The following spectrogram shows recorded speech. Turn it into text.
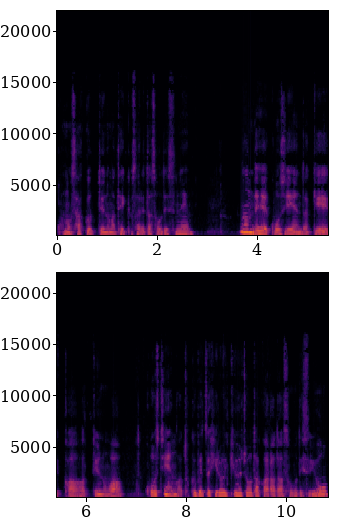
この柵っていうのが撤去されたそうですね。なんで甲子園だけかっていうのは、甲子園が特別広い球場だからだそうですよ。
